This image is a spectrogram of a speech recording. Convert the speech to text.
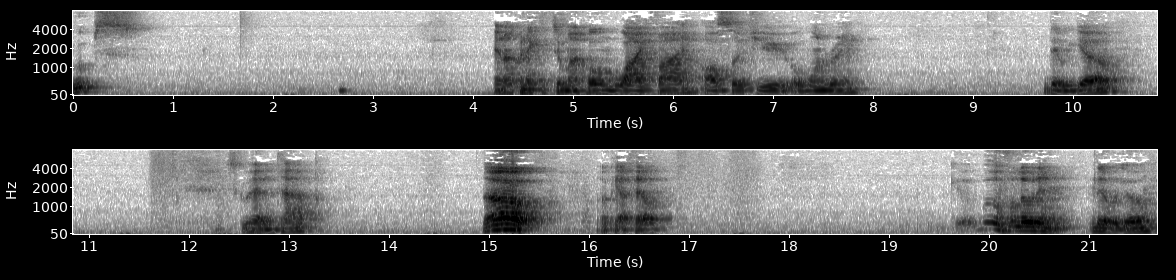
Oops. And I'm connected to my home Wi-Fi also if you are wondering. There we go. Let's go ahead and tap. Oh! Okay, I fell. Go for loading. There we go.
